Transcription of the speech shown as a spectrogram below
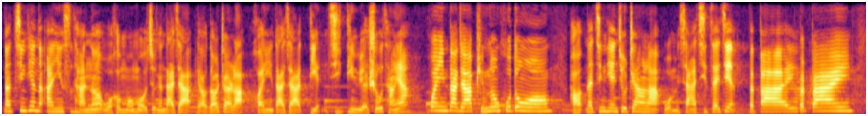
那今天的爱因斯坦呢？我和某某就跟大家聊到这儿了，欢迎大家点击订阅收藏呀，欢迎大家评论互动哦。好，那今天就这样啦，我们下期再见，拜拜，拜拜。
